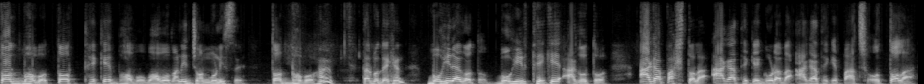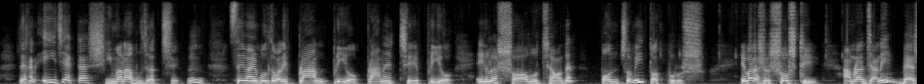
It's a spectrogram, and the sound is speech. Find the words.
তদ্ভব, তৎ থেকে ভব ভব মানে জন্ম নিছে, তদ্ভব হ্যাঁ? তারপর দেখেন, বহিরাগত, বহির থেকে আগত, আগা পাঁচতলা, আগা থেকে গোড়া বা আগা থেকে পাঁচ ও তলা। দেখেন, এই যে একটা সীমানা বুঝাচ্ছে, হুম? সেম আমি বলতে পারি, প্রাণ প্রিয়, প্রাণের চেয়ে প্রিয়, এগুলো সব হচ্ছে আমাদের পঞ্চমী তৎপুরুষ। এবার আসেন ষষ্ঠী। আমরা জানি ব্যাস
